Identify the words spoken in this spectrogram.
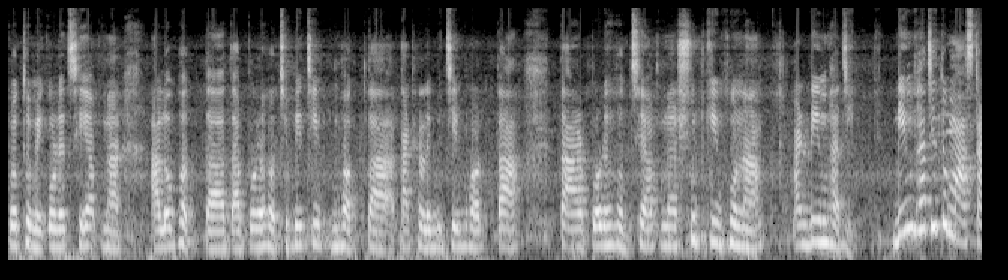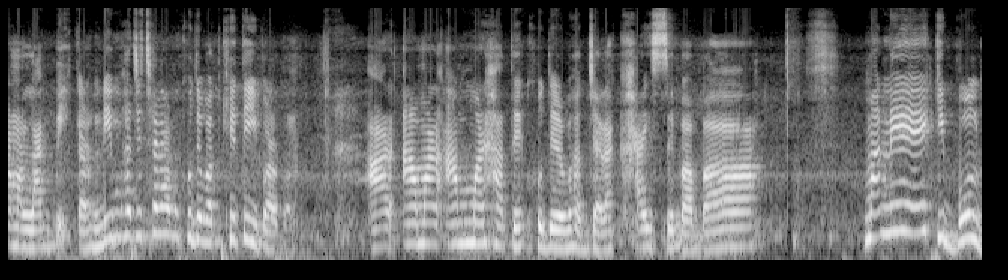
প্রথমে করেছি আপনার আলু ভর্তা, তারপরে হচ্ছে বিচি ভর্তা কাঁঠালে বিচির ভর্তা, তারপরে হচ্ছে আপনার শুটকি ভুনা আর ডিম ভাজি। ডিম ভাজি তো মাস্ট আমার লাগবেই, কারণ ডিম ভাজি ছাড়া আমি খুদে ভাত খেতেই পারব না। আর আমার আম্মার হাতে খুদের ভাত যারা খাইছে, বাবা! মানে কি বলব,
